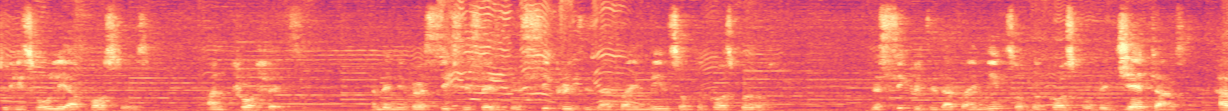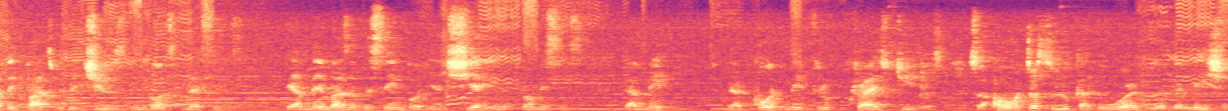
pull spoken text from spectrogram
to His holy apostles and prophets. And then in verse 6, he says, The secret is that by means of the gospel of the secret is that by means of the gospel, the Gentiles have a part with the Jews in God's blessings. They are members of the same body and share in the promises that made that God made through Christ Jesus. So I want us to look at the word revelation.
